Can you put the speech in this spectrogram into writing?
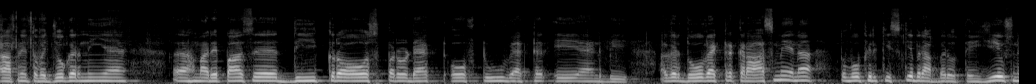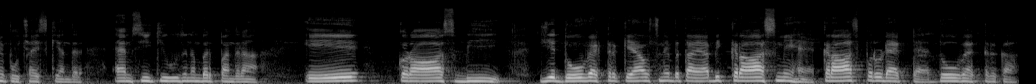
आपने तवज्जो करनी है। हमारे पास the cross product of two vector A and B. अगर दो वेक्टर क्रॉस में है ना तो वो फिर किसके बराबर होते हैं? ये उसने पूछा इसके अंदर। एम सी क्यूज़ नंबर पंद्रह। A cross B. ये दो वेक्टर क्या उसने बताया? भी क्रॉस में है। क्रॉस प्रोडक्ट है, दो वेक्टर का।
